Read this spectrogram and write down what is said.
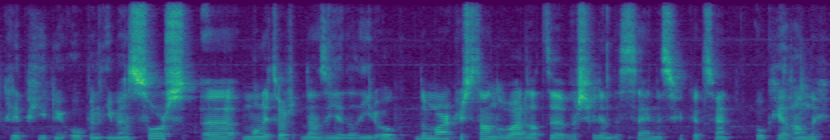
clip hier nu open in mijn source uh, monitor, dan zie je dat hier ook de markers staan waar dat de verschillende scènes gekut zijn. Ook heel handig,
